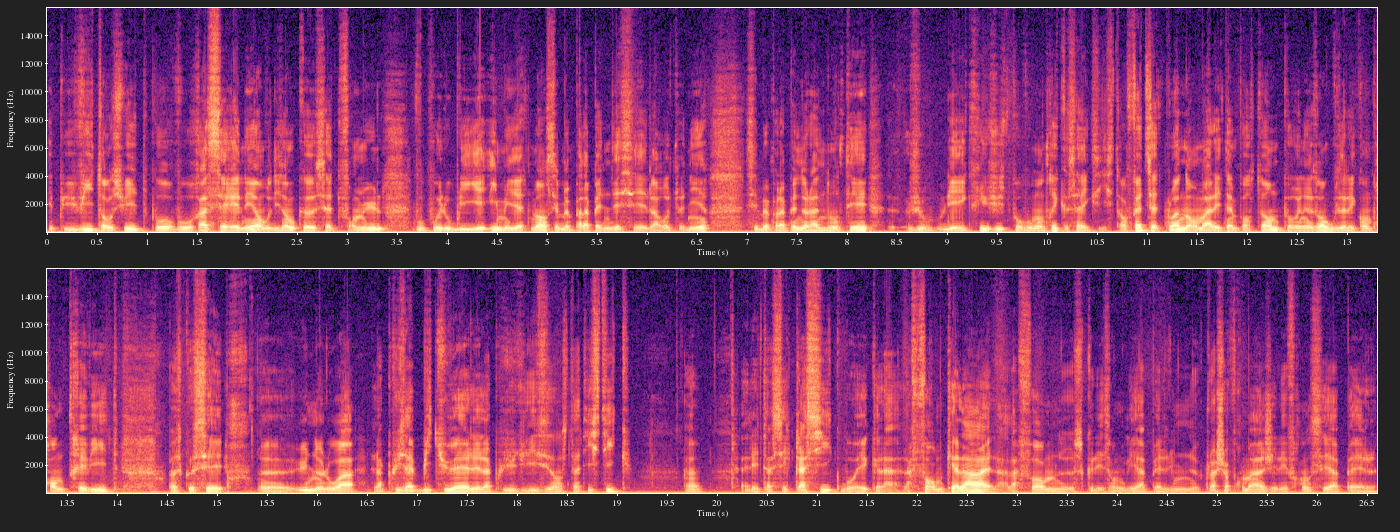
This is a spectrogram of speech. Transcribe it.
et puis vite ensuite pour vous rasséréner en vous disant que cette formule, vous pouvez l'oublier immédiatement. C'est même pas la peine d'essayer de la retenir, c'est même pas la peine de la noter. Je vous l'ai écrit juste pour vous montrer que ça existe. En fait, cette loi normale est importante pour une raison que vous allez comprendre très vite parce que c'est euh, une loi la plus habituelle et la plus utilisée en statistique. Hein elle est assez classique. Vous voyez que la, forme qu'elle a, elle a la forme de ce que les Anglais appellent une cloche à fromage et les Français appellent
